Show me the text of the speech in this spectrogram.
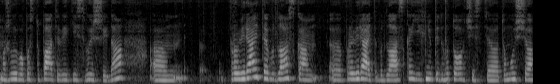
можливо, поступати в якийсь вищий. Да? ем, Провіряйте, будь ласка, е, провіряйте, будь ласка, їхню підготовчість, е, тому що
